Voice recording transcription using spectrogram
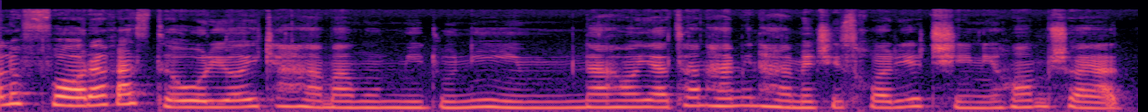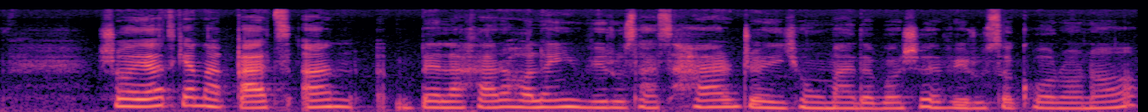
حالا فارغ از تئوریایی که هممون می‌دونیم نهایتا همین همه چیز خاری چینی هم شاید شاید که نه قطعا بالاخره حالا این ویروس از هر جایی که اومده باشه ویروس کرونا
